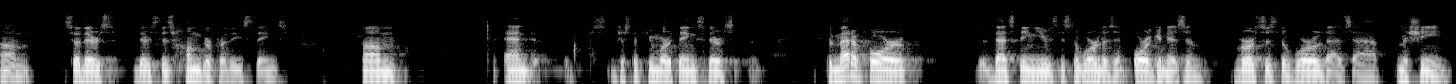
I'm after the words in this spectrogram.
Um, so there's there's this hunger for these things, um, and just a few more things. There's the metaphor that's being used is the world as an organism versus the world as a machine.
